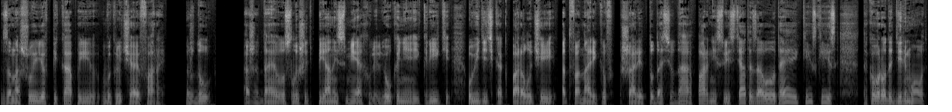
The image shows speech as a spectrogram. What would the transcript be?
Заношу ее в пикап и выключаю фары. Жду, ожидая услышать пьяный смех, улюлюканье и крики, увидеть, как пара лучей от фонариков шарит туда-сюда, а парни свистят и зовут «Эй, кис-кис!» Такого рода дерьмо вот.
